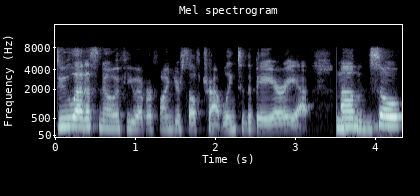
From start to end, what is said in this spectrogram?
do let us know if you ever find yourself traveling to the Bay Area. Um, mm-hmm. Um, so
